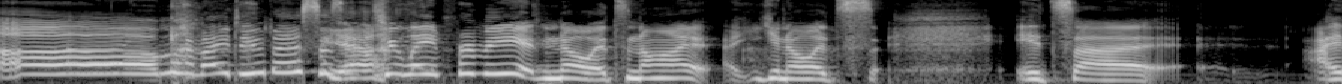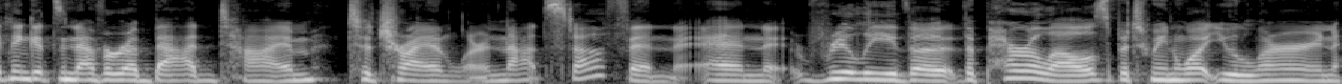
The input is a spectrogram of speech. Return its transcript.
um, can I do this? Is yeah. it too late for me? No, it's not. You know, it's it's uh I think it's never a bad time to try and learn that stuff. And and really the the parallels between what you learn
